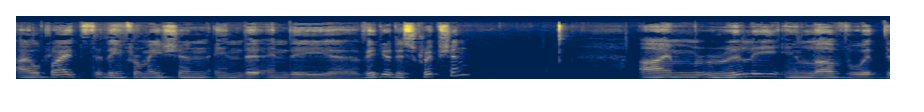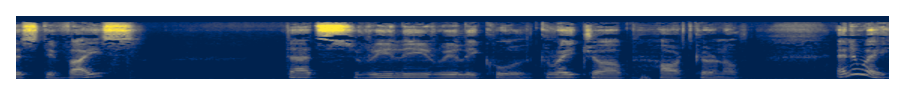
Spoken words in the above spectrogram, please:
I'll write the information in the in the uh, video description. I'm really in love with this device. That's really, really cool. Great job, Hardkernel. Anyway,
